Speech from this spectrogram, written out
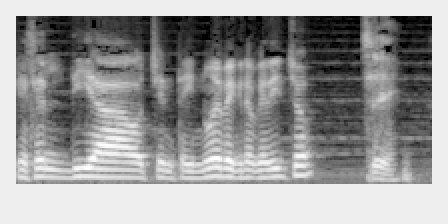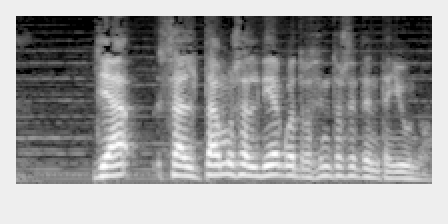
que es el día 89 creo que he dicho, Sí. ya saltamos al día 471.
